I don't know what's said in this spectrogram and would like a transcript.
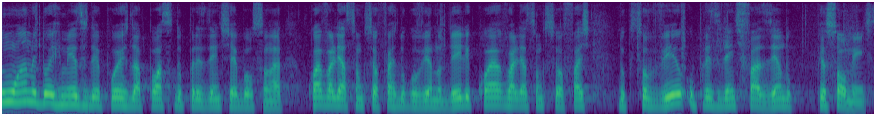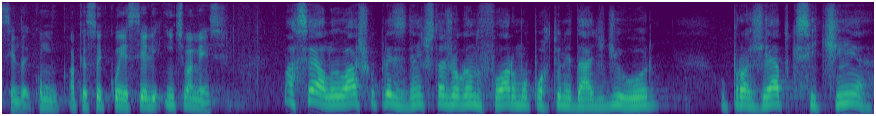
um ano e dois meses depois da posse do presidente Jair Bolsonaro, qual a avaliação que o senhor faz do governo dele, qual a avaliação que o senhor faz do que o senhor vê o presidente fazendo pessoalmente, assim, como a pessoa que conhecia ele intimamente? Marcelo, eu acho que o presidente está jogando fora uma oportunidade de ouro. O projeto que se tinha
